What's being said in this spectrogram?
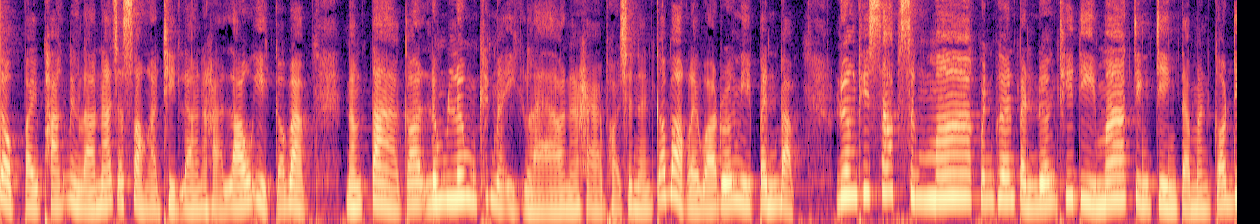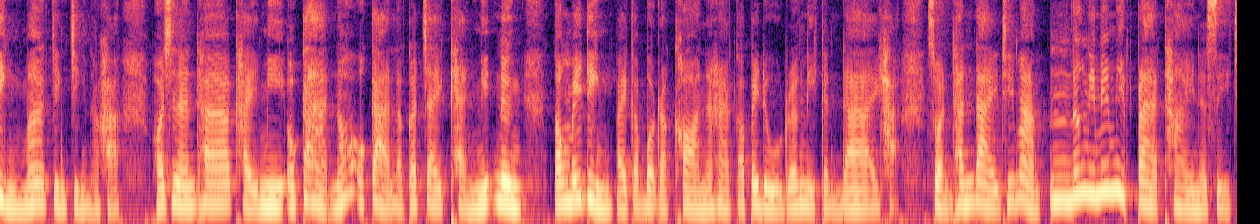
จบไปพักหนึ่งแล้วน่าจะสองอาทิตย์แล้วนะคะเล่าอีกก็แบบน้ำตาก็ลุ่มๆขึ้นมาอีกแล้วนะคะ เพราะฉะนั้นก็บอกเลยว่าเรื่องนี้เป็นแบบเรื่องที่ซาบซึ้งมากเพื่อนๆเป็นเรื่องที่ดีมากจริง ๆ แต่มันก็ดิ่งมากจริง ๆนะคะ เพราะฉะนั้นถ้าใครมีโอกาสเนาะโอกาสแล้วก็ใจแข็งนิดนึง ต้องไม่ดิ่งไปกับบทละครนะคะ ก็ไปดูเรื่องนี้กันได้ค่ะ ส่วนท่านใดที่แบบเรื่องนี้ไม่มีแปลไทยนะสิ จ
